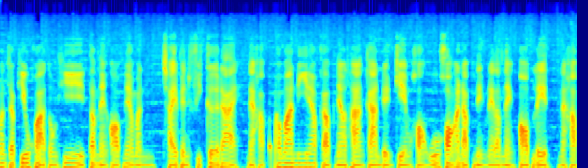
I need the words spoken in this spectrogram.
มันจะพิ้วขวาตรงที่ตำแหน่งออฟเนี่ยมันใช้เป็นฟิกเกอร์ได้นะครับ ประมาณนี้นะครับกับแนวทางการเดินเกมของวูคองอันดับหนึ่งในตำแหน่งออฟเลนนะครับ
